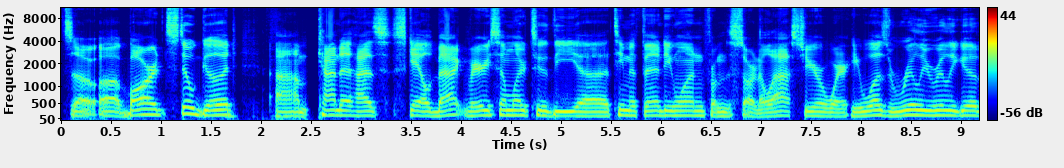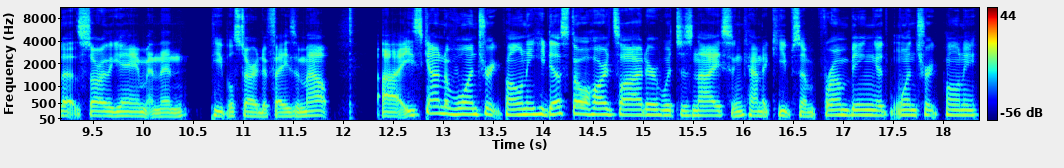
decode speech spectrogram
So, uh, Bard, still good um, kind of has scaled back, very similar to the uh, Team Affinity one from the start of last year, where he was really, really good at the start of the game, and then people started to phase him out. Uh, he's kind of one trick pony. He does throw a hard slider, which is nice and kind of keeps him from being a one trick pony.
